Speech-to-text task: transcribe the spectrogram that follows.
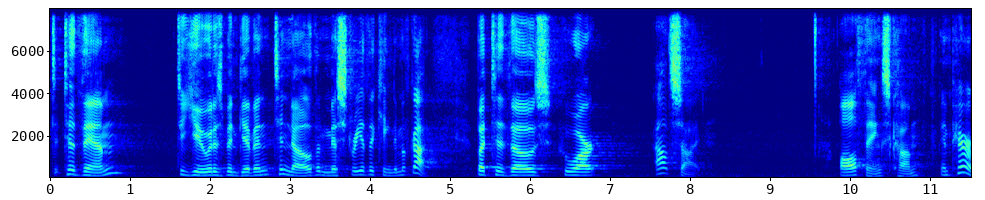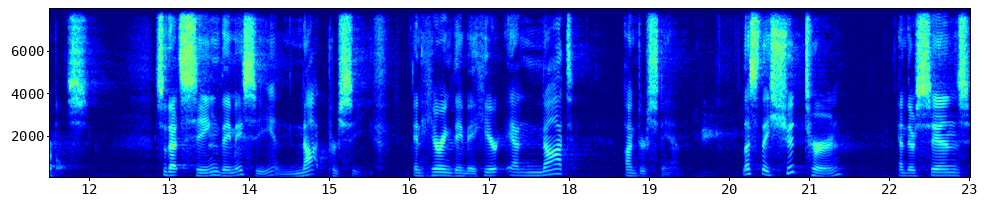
T- to them, to you, it has been given to know the mystery of the kingdom of God but to those who are outside. All things come in parables, so that seeing they may see and not perceive, and hearing they may hear and not understand, lest they should turn and their sins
